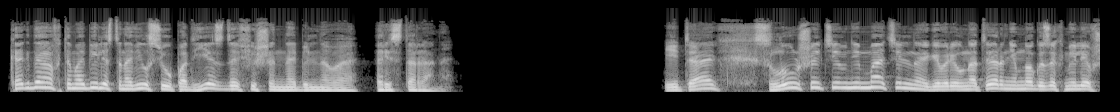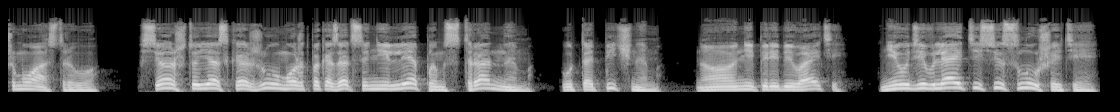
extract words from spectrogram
когда автомобиль остановился у подъезда фешенебельного ресторана. «Итак, слушайте внимательно», — говорил Натер немного захмелевшему Астрову. «Все, что я скажу, может показаться нелепым, странным, утопичным, но не перебивайте, не удивляйтесь и слушайте».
